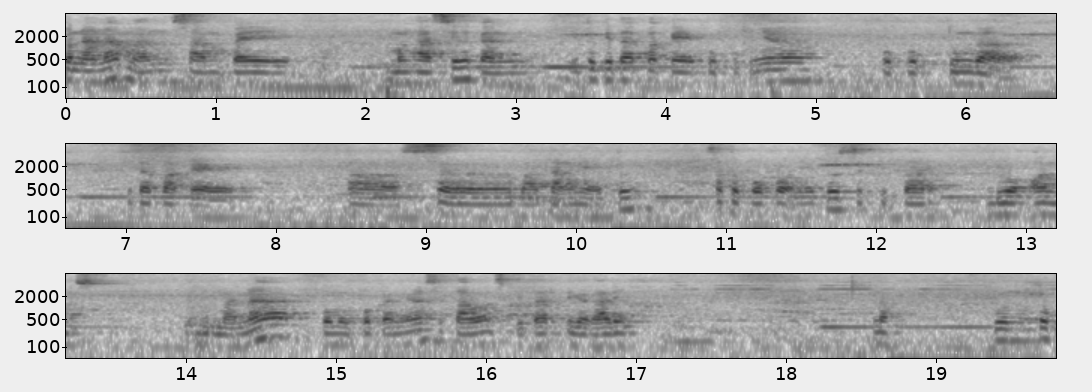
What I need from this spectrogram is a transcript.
penanaman sampai menghasilkan itu kita pakai pupuknya pupuk tunggal kita pakai uh, sebatangnya itu satu pokoknya itu sekitar 2 ons di mana pemupukannya setahun sekitar tiga kali. Nah, untuk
